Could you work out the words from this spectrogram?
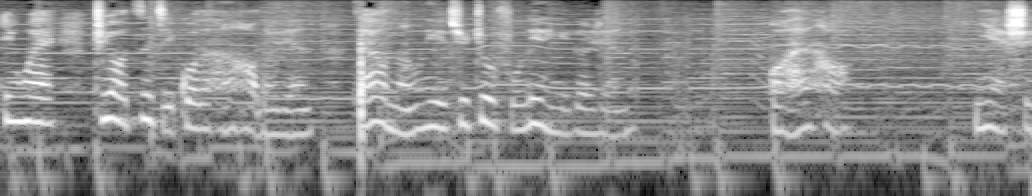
因为只有自己过得很好的人，才有能力去祝福另一个人。我很好，你也是。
